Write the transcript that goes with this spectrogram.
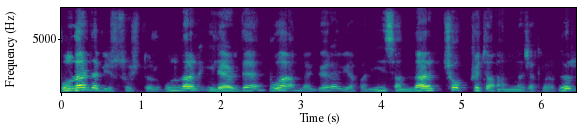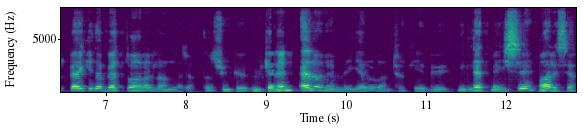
Bunlar da bir suçtur. Bunlar ileride bu anda görev yapan insanlar çok kötü anılacaklardır. Belki de beddualarla anılacaktır. Çünkü ülkenin en önemli yeri olan Türkiye Büyük Millet Meclisi maalesef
